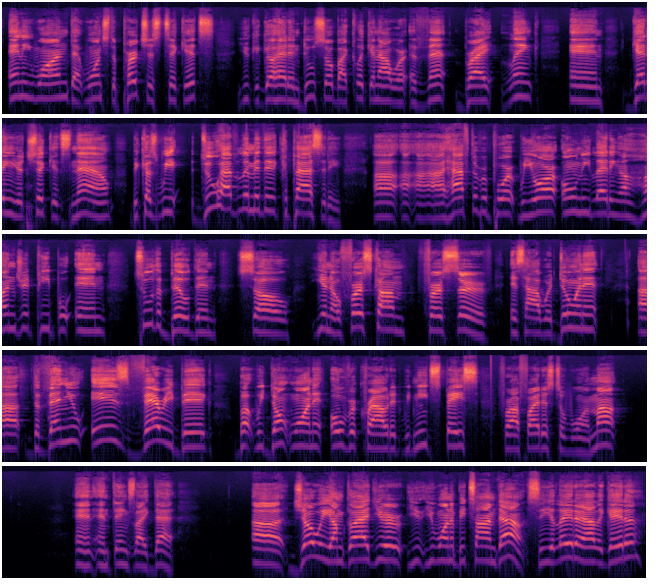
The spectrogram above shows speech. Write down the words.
anyone that wants to purchase tickets. You could go ahead and do so by clicking our Eventbrite link. and getting your tickets now because we do have limited capacity. Uh, I, I have to report we are only letting 100 people in to the building. So, you know, first come, first serve is how we're doing it. Uh, the venue is very big, but we don't want it overcrowded. We need space for our fighters to warm up and, and things like that. Uh, Joey, I'm glad you're you, you want to be timed out. See you later, alligator.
